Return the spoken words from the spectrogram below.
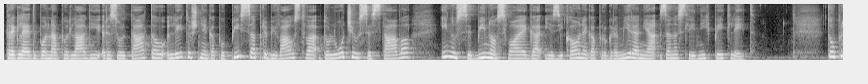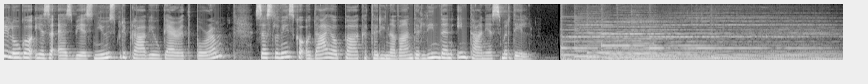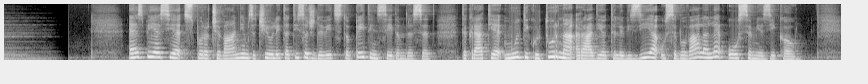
Pregled bo na podlagi rezultatov letošnjega popisa prebivalstva določil sestavo in vsebino svojega jezikovnega programiranja za naslednjih pet let. To prilogo je za SBS News pripravil Gareth Borum, za slovensko oddajo pa Katarina van der Linden in Tanja Smrdel. SBS je s poročevanjem začel leta 1975. Takrat je multikulturna radiotelevizija vsebovala le osem jezikov.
